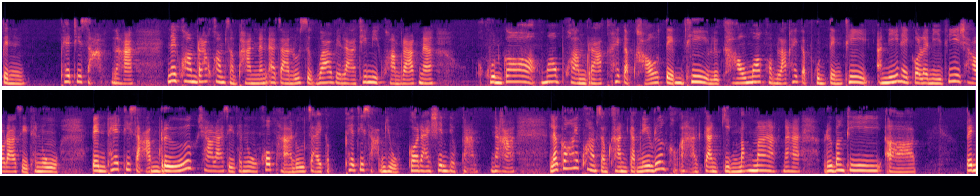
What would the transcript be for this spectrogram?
เป็นเพศที่3นะคะในความรักความสัมพันธ์นั้นอาจารย์รู้สึกว่าเวลาที่มีความรักนะ คุณก็มอบความรักให้กับเขาเต็มที่หรือเขามอบความรักให้กับคุณเต็มที่ อันนี้ในกรณีที่ชาวราศีธนูเป็นเพศที่3หรือชาวราศีธนูคบหาดูใจกับเพศที่3อยู่ก็ได้เช่นเดียวกันนะคะ แล้วก็ให้ความสำคัญกับในเรื่องของอาหารการกินมาก ๆนะคะ หรือบางทีเป็น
